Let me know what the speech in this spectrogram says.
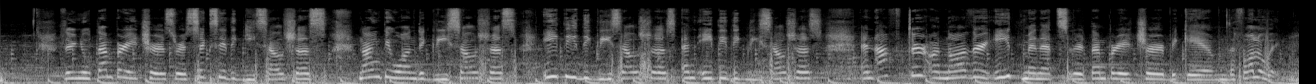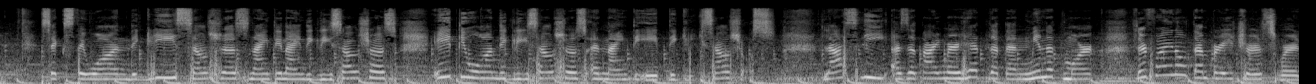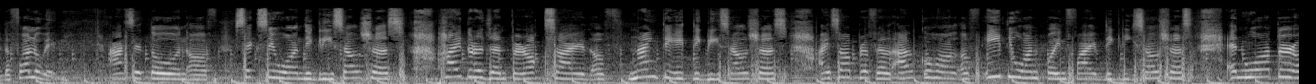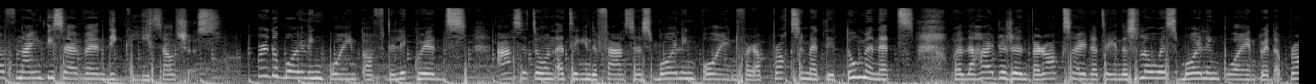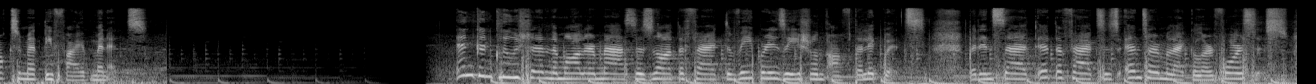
Their new temperatures were 60 degrees Celsius, 91 degrees Celsius, 80 degrees Celsius, and 80 degrees Celsius. And after another 8 minutes, their temperature became the following 61 degrees Celsius, 99 degrees Celsius, 81 degrees Celsius, and 98 degrees Celsius. Lastly, as the timer hit the 10 minute mark, their final temperatures were the following acetone of 61 degrees Celsius, hydrogen peroxide of 98 degrees Celsius, isopropyl alcohol of 81.5 degrees Celsius, and water of 97 degrees Celsius. For the boiling point of the liquids, acetone attained the fastest boiling point for approximately 2 minutes, while the hydrogen peroxide attained the slowest boiling point with approximately 5 minutes. In conclusion, the molar mass does not affect the vaporization of the liquids, but instead it affects its intermolecular forces.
